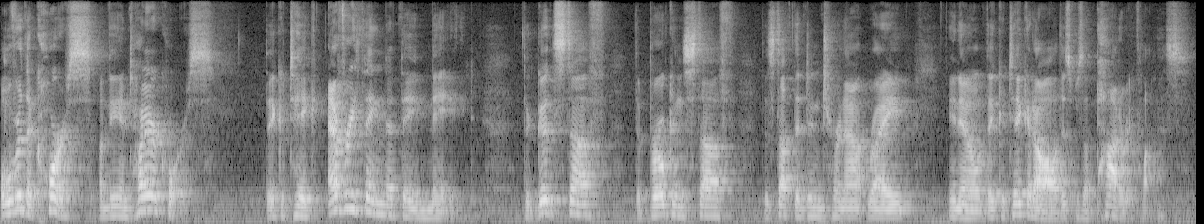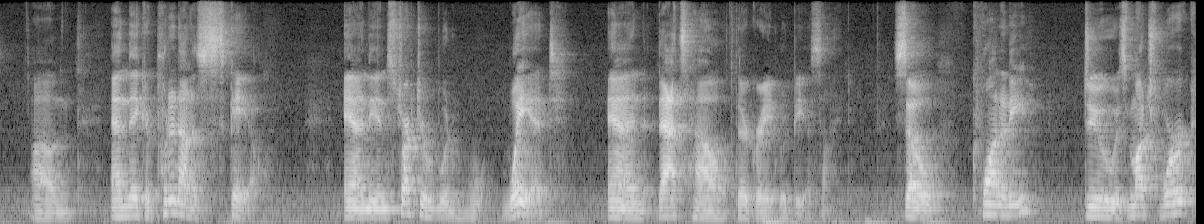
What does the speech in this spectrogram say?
over the course of the entire course, they could take everything that they made, the good stuff, the broken stuff, the stuff that didn't turn out right, you know, they could take it all. This was a pottery class. Um, and they could put it on a scale. And the instructor would weigh it and that's how their grade would be assigned. So quantity, do as much work,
